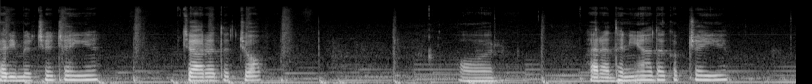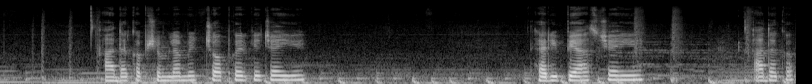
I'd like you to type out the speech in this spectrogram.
हरी मिर्चें चाहिए, चार अदर चॉप, और हरा धनिया आधा कप चाहिए। आधा कप शिमला मिर्च चॉप करके चाहिए। हरी प्याज चाहिए। आधा कप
